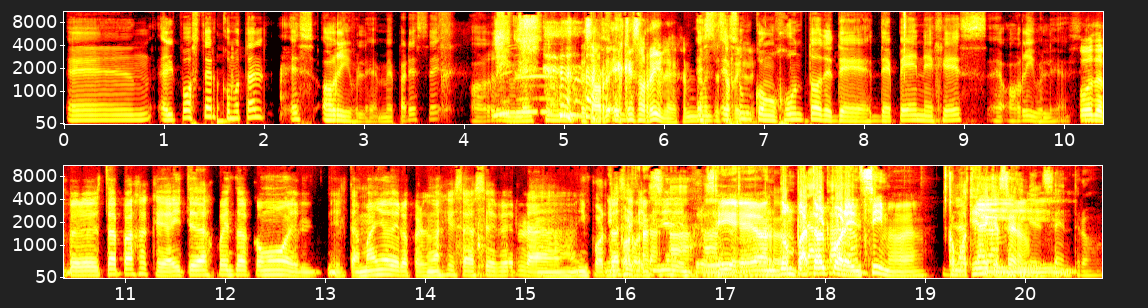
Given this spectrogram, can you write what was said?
Eh, el póster como tal es horrible, me parece horrible. Es, un- Es, horri- es que es horrible. es- es es un horrible. conjunto de, de, de PNGs eh, horrible. Puta, pero está paja que ahí te das cuenta cómo el, el tamaño de los personajes hace ver la importancia que Importancia. tiene dentro. Sí, de... eh, anda un patol por encima. Como La tiene que ser. en Y- el centro.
